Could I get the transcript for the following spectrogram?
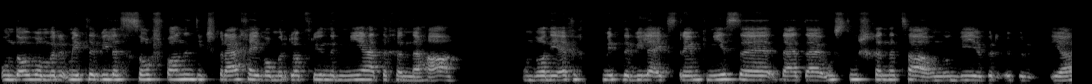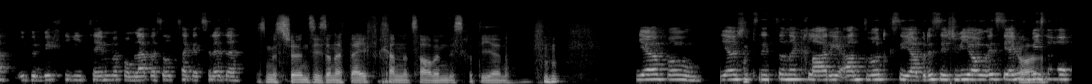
Und auch, wo wir mittlerweile so spannende Gespräche haben, die wir glaube früher nie hätten können haben und wo ich einfach mittlerweile extrem genieße, den Austausch zu haben und, und wie über, über, ja, über wichtige Themen vom Leben sozusagen zu reden. Es muss schön sein, so eine Tiefe zu haben beim Diskutieren. Ja, voll. Ja, es war jetzt nicht so eine klare Antwort, gewesen, aber es ist wie auch, es ist einfach ja. wie so,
